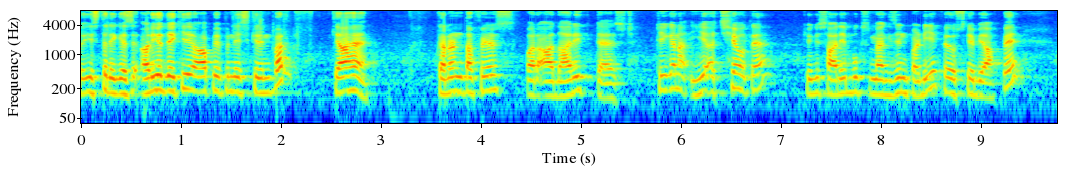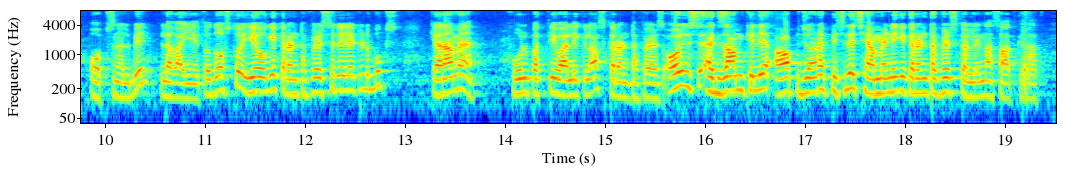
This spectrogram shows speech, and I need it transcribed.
तो इस तरीके से, और ये देखिए आप अपनी स्क्रीन पर क्या है? करंट अफेयर्स पर आधारित टेस्ट ठीक है ना? ये अच्छे होते हैं, क्योंकि सारी बुक्स मैगजीन पढ़िए, फिर उसके भी आप पे ऑप्शनल भी लगाइए। तो दोस्तों, ये हो गए करंट अफेयर्स से रिलेटेड बुक्स क्या नाम है? फूल पत्ती वाली क्लास करंट अफेयर्स और इस एग्ज़ाम के लिए आप जो है ना, पिछले छः महीने के करंट अफेयर्स कर लेना साथ के साथ।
